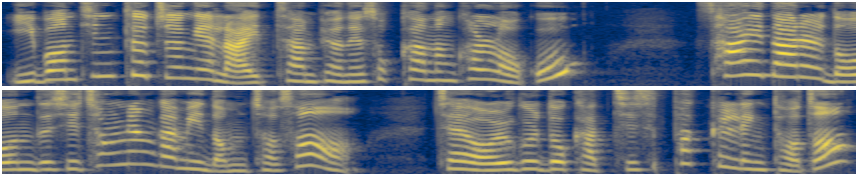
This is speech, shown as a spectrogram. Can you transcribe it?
이번 틴트 중에 라이트 한 편에 속하는 컬러고 사이다를 넣은 듯이 청량감이 넘쳐서 제 얼굴도 같이 스파클링 터져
